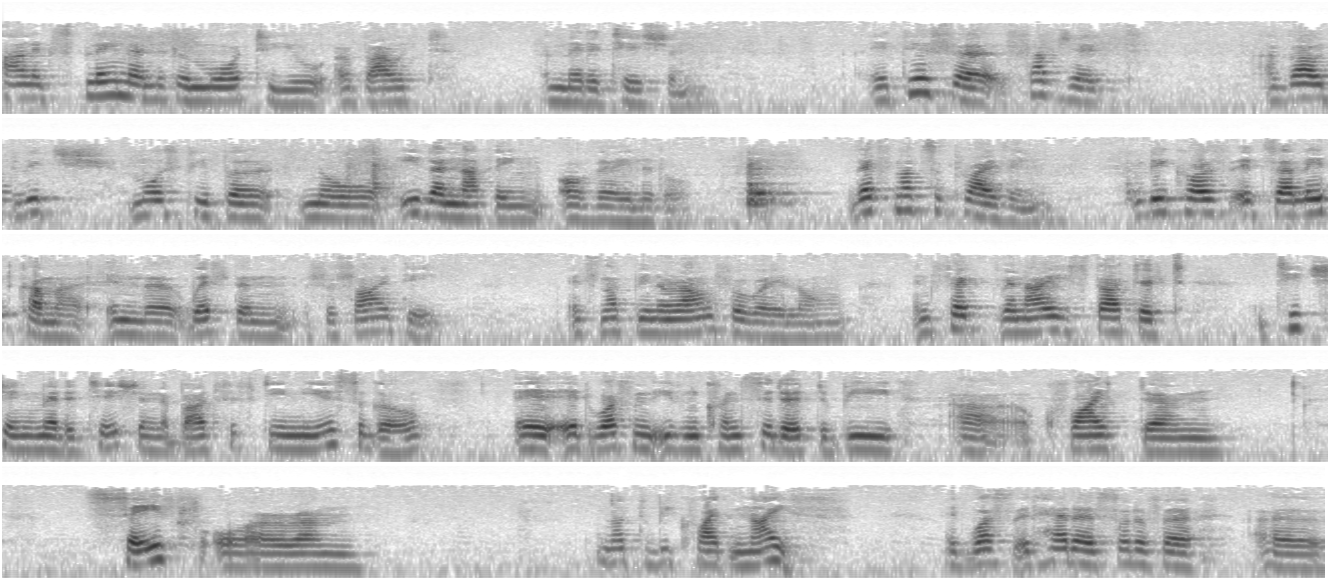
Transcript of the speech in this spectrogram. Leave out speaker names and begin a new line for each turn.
I'll explain a little more to you about meditation. It is a subject about which most people know either nothing or very little. That's not surprising because it's a latecomer in the Western society. It's not been around for very long. In fact, when I started teaching meditation about 15 years ago, it, wasn't even considered to be uh, quite um, safe or um, not to be quite nice. It was. It had a sort of a, a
